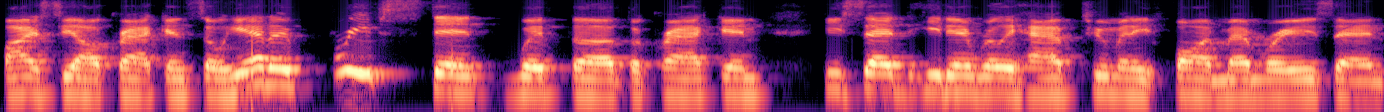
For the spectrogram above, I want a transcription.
by Seattle Kraken. So, he had a brief stint with uh, the Kraken. He said he didn't really have too many fond memories, and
